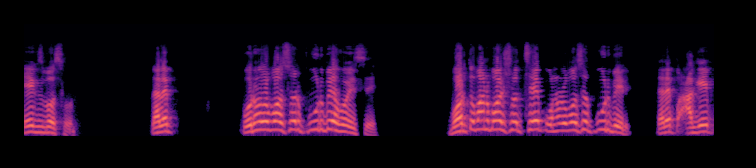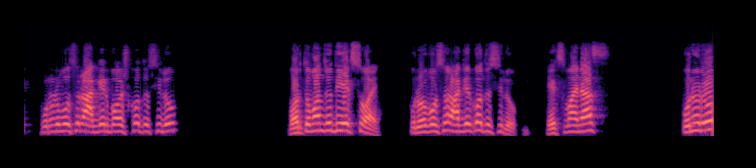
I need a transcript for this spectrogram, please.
এক্স বছর। তাহলে পনেরো বছর পূর্বে হয়েছে। বর্তমান বয়স হচ্ছে পনেরো বছর পূর্বের। তাহলে আগে, পনেরো বছর আগের বয়স কত ছিল? বর্তমান যদি এক্স হয়, পনেরো বছর আগের কত ছিল? এক্স মাইনাস পনেরো।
